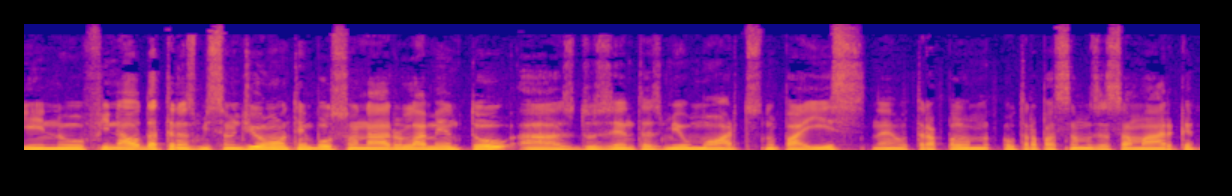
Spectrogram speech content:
e no final da transmissão de ontem, Bolsonaro lamentou as 200 mil mortes no país, né? ultrapassamos essa marca,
